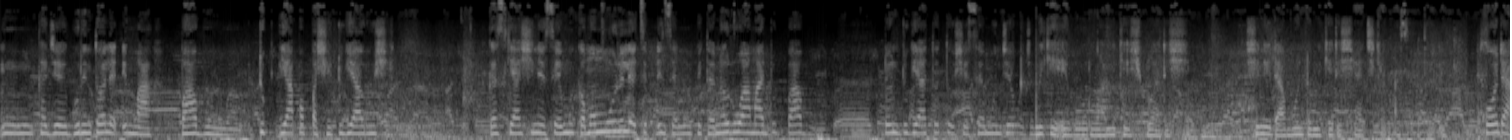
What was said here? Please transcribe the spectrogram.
in ka je gurin toilet din ma babu duk ya faffashe duk ya rushe. Gaskiya shine sai mu kamar mu relative din sai mun fita. Na ruwa ma duk babu. Don duk ya tattoshe sai mun je waje muke ebo ruwa muke shigowa da shi. Shine damuwar da muke da shi a cikin asibiti din. Ko da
